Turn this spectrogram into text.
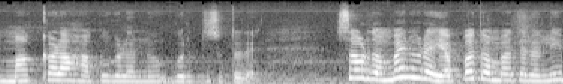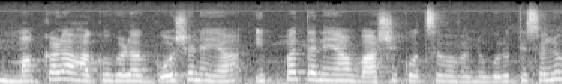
ಮಕ್ಕಳ ಹಕ್ಕುಗಳನ್ನು ಗುರುತಿಸುತ್ತದೆ. ಸಾವಿರದ ಒಂಬೈನೂರ ಎಪ್ಪತ್ತೊಂಬತ್ತರಲ್ಲಿ ಮಕ್ಕಳ ಹಕ್ಕುಗಳ ಘೋಷಣೆಯ ಇಪ್ಪತ್ತನೆಯ ವಾರ್ಷಿಕೋತ್ಸವವನ್ನು ಗುರುತಿಸಲು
